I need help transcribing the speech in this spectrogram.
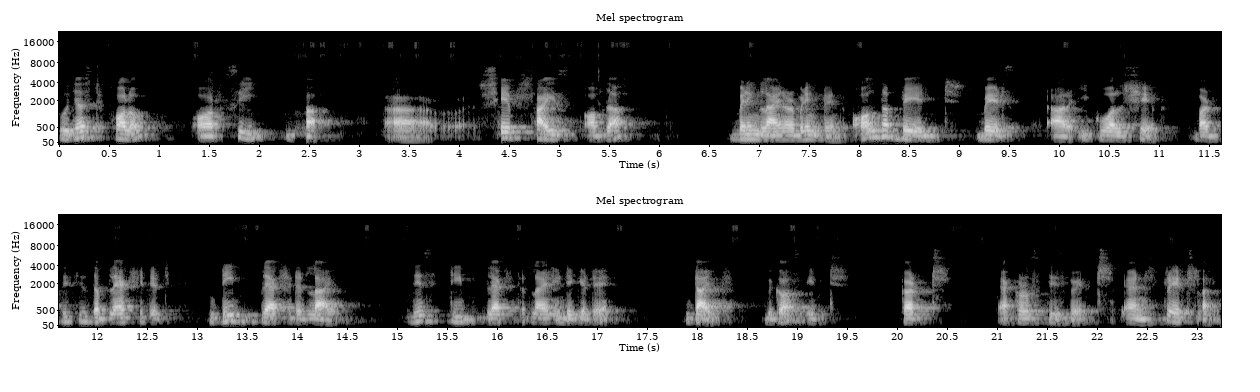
We just follow or see the uh, shape size of the bedding line or bedding plane all the bed beds are equal shape but this is the black shaded deep black shaded line. This deep black shaded line indicate a dike because it cut across this bed and straight line.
